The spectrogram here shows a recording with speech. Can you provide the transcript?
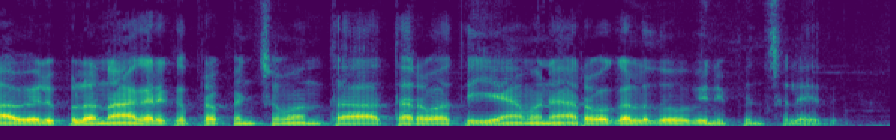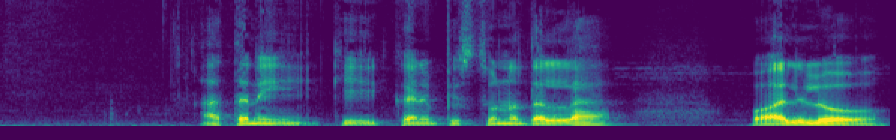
ఆ వెలుపల నాగరిక ప్రపంచమంతా ఆ తర్వాత ఏమని అరవగలదో వినిపించలేదు. అతనికి కనిపిస్తున్నదల్లా వాలిలో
